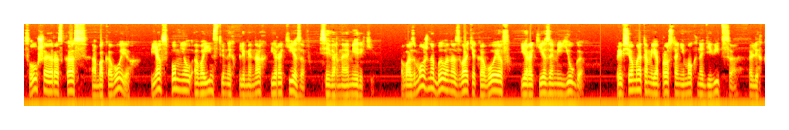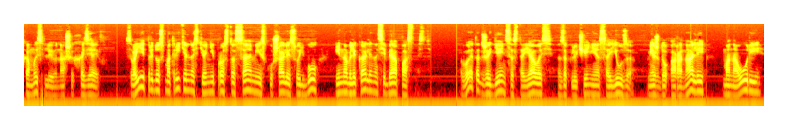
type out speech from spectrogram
Слушая рассказ о боковоях, я вспомнил о воинственных племенах иракезов Северной Америки. Возможно было назвать аковоев иракезами юга. При всем этом я просто не мог надевиться легкомыслию наших хозяев. Своей предусмотрительностью они просто сами искушали судьбу и навлекали на себя опасность. В этот же день состоялось заключение союза между Аранали, Манаури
